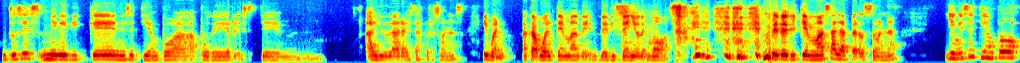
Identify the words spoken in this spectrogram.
Entonces me dediqué en ese tiempo a poder este, ayudar a estas personas y bueno, acabó el tema de, diseño de mods. me dediqué más a la persona. Y en ese tiempo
